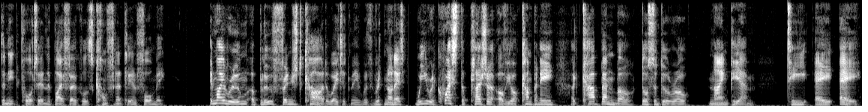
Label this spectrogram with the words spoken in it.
the neat porter in the bifocals confidently informed me. In my room, a blue fringed card awaited me, with written on it, We request the pleasure of your company at Ca' Bembo Dorsoduro, 9 p.m. T.A.A.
